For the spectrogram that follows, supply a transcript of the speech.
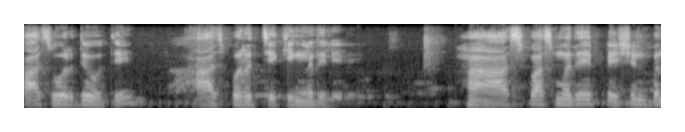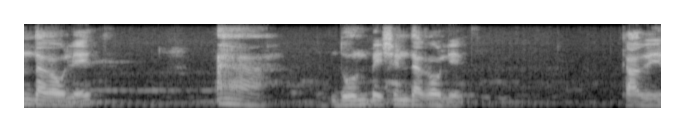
पाचवरती होती होते. आज परत चेकिंगला दिलेले हां आसपासमध्ये पेशंट पण दगावले आहेत. दोन पेशंट दगावले आहेत. कावे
